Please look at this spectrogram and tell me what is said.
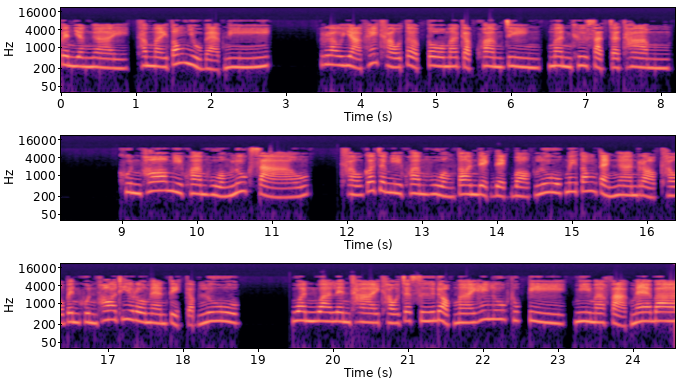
เป็นยังไง ทำไมต้องอยู่แบบนี้ เราอยากให้เขาเติบโตมากับความจริง มันคือสัจธรรม คุณพ่อมีความห่วงลูกสาว เขาก็จะมีความห่วงตอนเด็กๆบอกลูกไม่ต้องแต่งงานหรอกเขาเป็นคุณพ่อที่โรแมนติกกับลูกวันวาเลนไทน์เขาจะซื้อดอกไม้ให้ลูกทุกปี มีมาฝากแม่บ้า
